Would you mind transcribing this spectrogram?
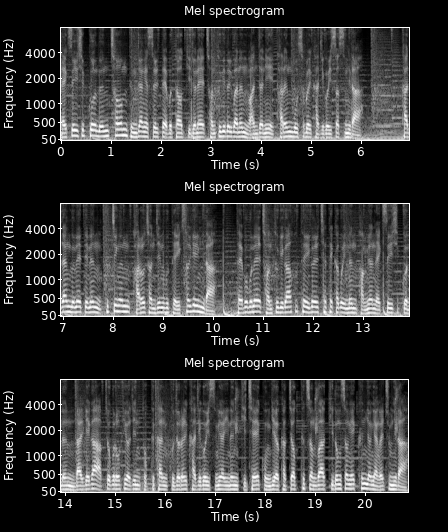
X-29는 처음 등장했을 때부터 기존의 전투기들과는 완전히 다른 모습을 가지고 있었습니다. 가장 눈에 띄는 특징은 바로 전진 후퇴익 설계입니다. 대부분의 전투기가 후퇴익을 채택하고 있는 반면 X-29는 날개가 앞쪽으로 휘어진 독특한 구조를 가지고 있으며 이는 기체의 공기역학적 특성과 기동성에 큰 영향을 줍니다.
